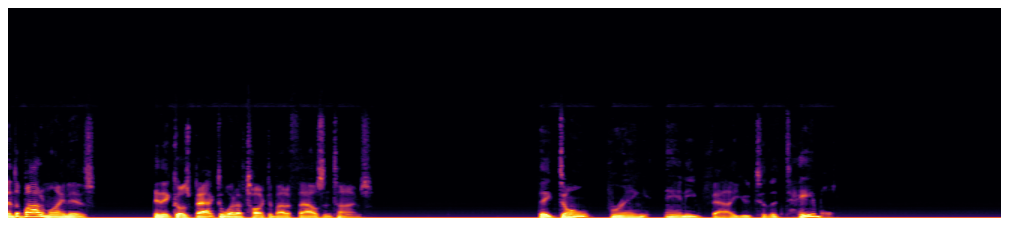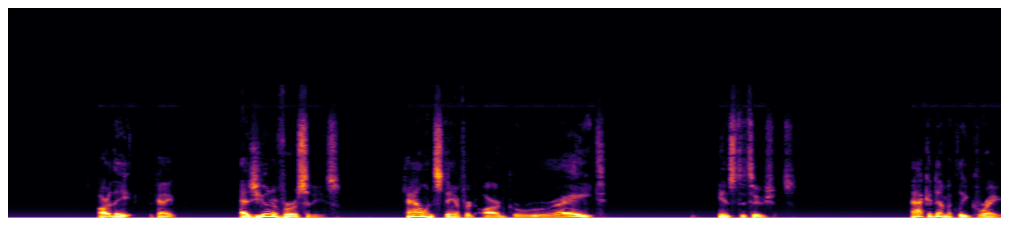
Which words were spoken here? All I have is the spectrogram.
And the bottom line is, and it goes back to what I've talked about a thousand times they don't bring any value to the table. Are they, okay? As universities, Cal and Stanford are great institutions. Academically great.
